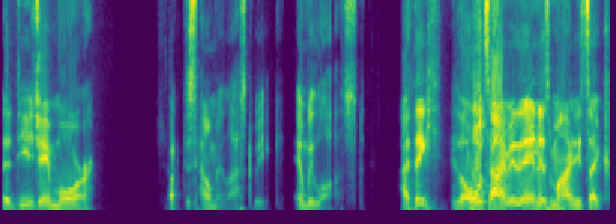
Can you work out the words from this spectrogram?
that DJ Moore chucked his helmet last week and we lost. I think the whole time in his mind he's like,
